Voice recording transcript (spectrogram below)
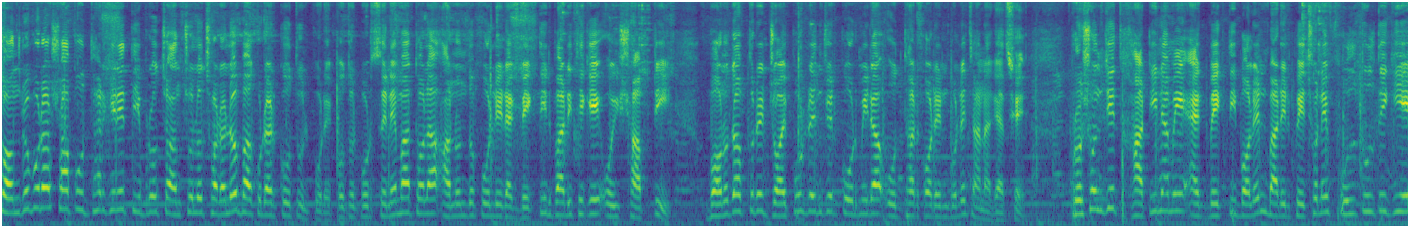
চন্দ্রবোড়া সাপ উদ্ধার ঘিরে তীব্র চাঞ্চল্য ছড়ালো বাঁকুড়ার কতুলপুরে। কতুলপুর সিনেমাতলা আনন্দপল্লীর এক ব্যক্তির বাড়ি থেকে ওই সাপটি বন দপ্তরের জয়পুর রেঞ্জের কর্মীরা উদ্ধার করেন বলে জানা গেছে। প্রসঞ্জিৎ হাটি নামে এক ব্যক্তি বলেন, বাড়ির পেছনে ফুল তুলতে গিয়ে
